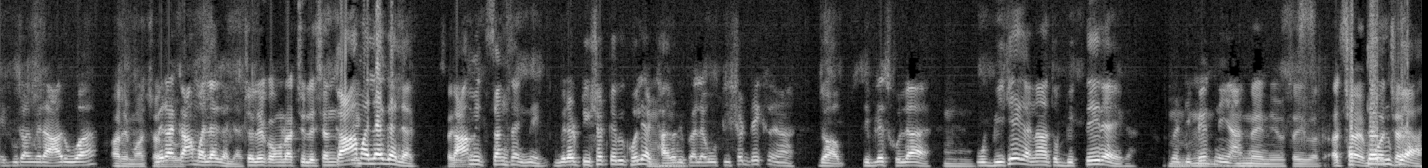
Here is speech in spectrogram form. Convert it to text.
एक दुकान मेरा आर हुआ है। अरे मेरा काम अलग अलग। चलिए कांग्रेचुलेशन काम अलग अलग। काम एक संग संग नहीं। मेरा टी शर्ट कभी खोले हम्म, अठारह रुपया वो टी शर्ट देख रहे हैं। जो आप सिबलेस खुला है हम्म, वो बिकेगा ना तो बिकते ही रहेगा। उसमें डिफेक्ट नहीं आएगा। नहीं नहीं वो सही बात अच्छा है वो अच्छा।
